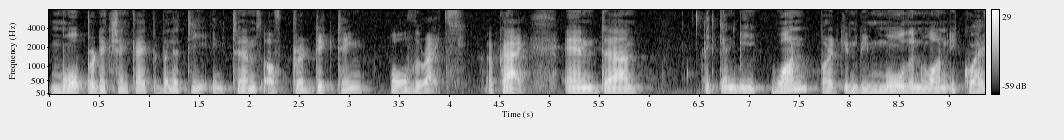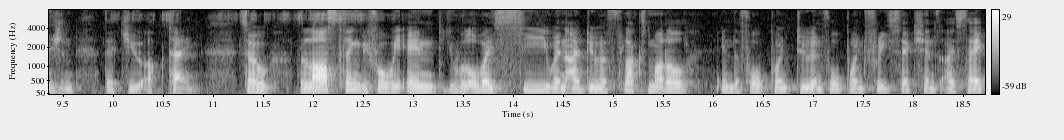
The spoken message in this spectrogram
more prediction capability in terms of predicting all the rates. Okay and um, it can be one, but it can be more than one equation that you obtain. So the last thing before we end, you will always see when I do a flux model in the 4.2 and 4.3 sections, I say,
